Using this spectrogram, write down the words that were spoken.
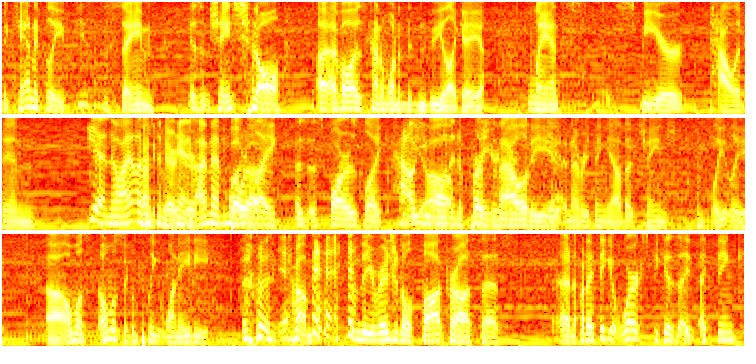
mechanically, he's the same. He hasn't changed at all. I, I've always kind of wanted him to be like a lance, spear, paladin Yeah, no, I understand. character. I meant more But, uh, like as as far as like how the, you uh, wanted to personality yeah. and everything. Yeah, that changed completely. Uh, almost almost a complete 180 from from the original thought process. Uh, but I think it works because I, I think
